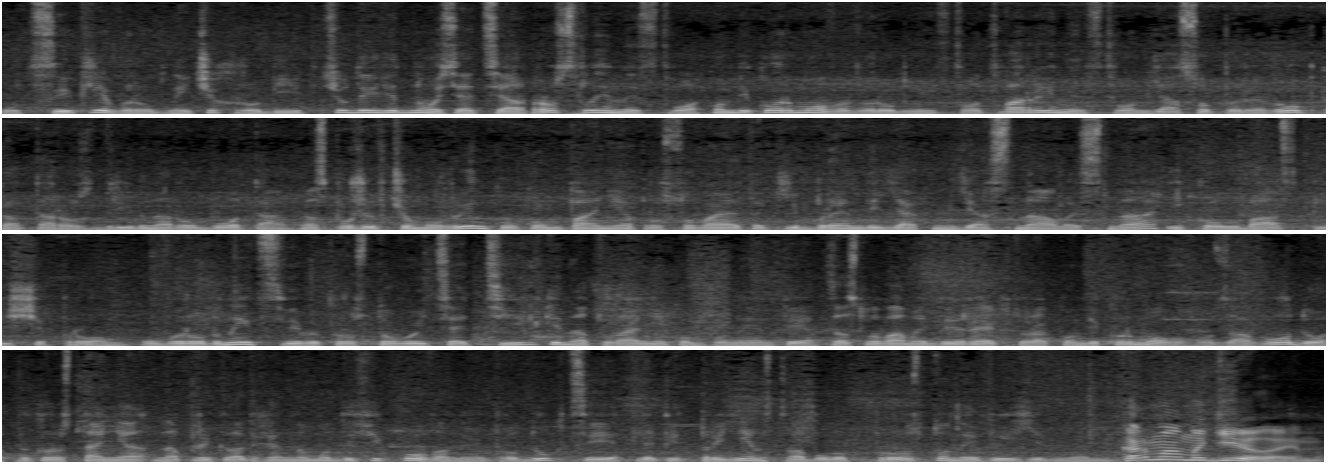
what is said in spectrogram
у циклі виробничих робіт. Сюди відносяться рослинництво, комбікормове виробництво, тваринництво, м'ясопереробка та роздрібна робота. На споживчому ринку компанія просуває такі бренди, як м'ясна весна і колбас Піщепром. У виробництві використовуються тільки натуральні компоненти. За словами директора комбікормового заводу, використання, наприклад, генномодифікованої продукції для підприємства було б просто невигідним. Корма мы делаем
